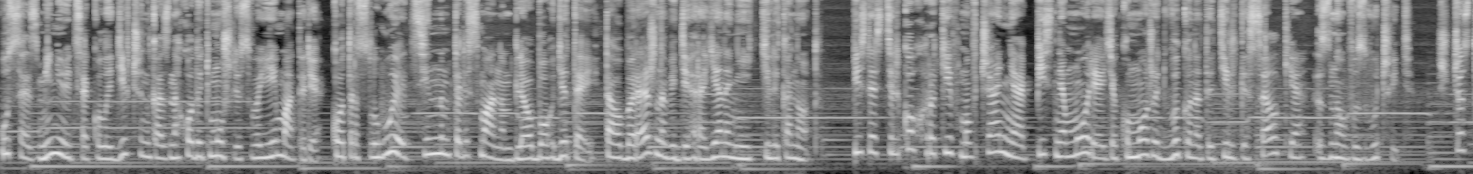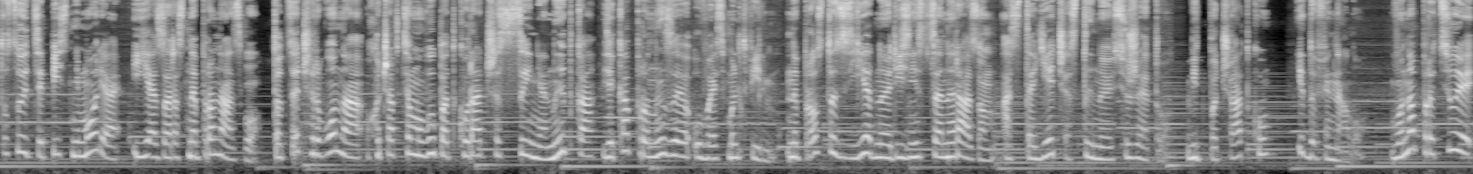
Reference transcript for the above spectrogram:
Усе змінюється, коли дівчинка знаходить мушлю своєї матері, котра слугує цінним талісманом для обох дітей та обережно відіграє на ній кільканот. Після стількох років мовчання пісня моря, яку можуть виконати тільки селки, знову звучить. Що стосується пісні моря, і я зараз не про назву, то це червона, хоча в цьому випадку радше синя нитка, яка пронизує увесь мультфільм. Не просто з'єднує різні сцени разом, а стає частиною сюжету від початку і до фіналу. Вона працює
